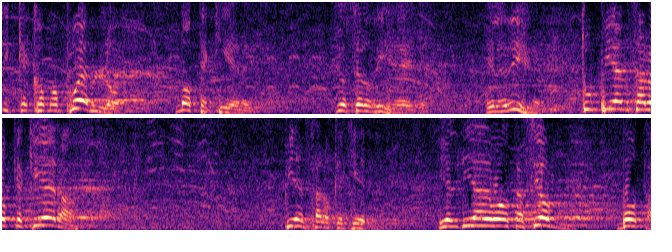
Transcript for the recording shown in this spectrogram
y que como pueblo no te quiere. Yo se lo dije a ella y le dije, tú piensa lo que quieras, piensa lo que quieres. Y el día de votación, vota.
